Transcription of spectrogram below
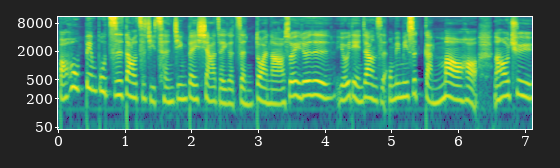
保护并不知道自己曾经被下这个诊断啊，所以就是有一点这样子。我明明是感冒哈，然后去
